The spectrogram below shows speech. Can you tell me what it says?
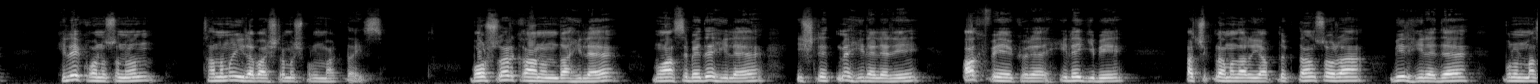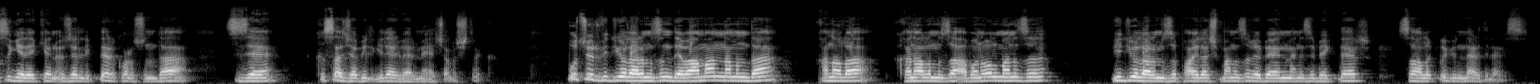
hile konusunun tanımıyla başlamış bulunmaktayız. Borçlar kanununda hile, muhasebede hile, işletme hileleri, ak ve köre hile gibi açıklamaları yaptıktan sonra bir hilede bulunması gereken özellikler konusunda size kısaca bilgiler vermeye çalıştık. Bu tür videolarımızın devamı anlamında kanala kanalımıza abone olmanızı, videolarımızı paylaşmanızı ve beğenmenizi bekler. Sağlıklı günler dileriz.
